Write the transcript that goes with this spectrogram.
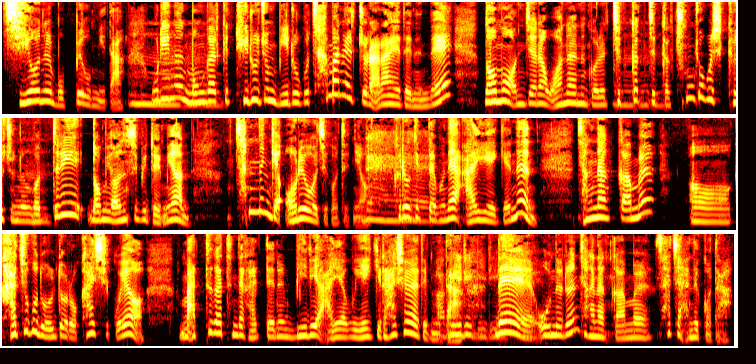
지연을 못 배웁니다. 음. 우리는 뭔가 이렇게 뒤로 좀 미루고 참아낼 줄 알아야 되는데 너무 언제나 원하는 거를 음. 즉각 즉각 충족을 시켜주는 것들이 너무 연습이 되면 참는 게 어려워지거든요. 네. 그렇기 때문에 아이에게는 장난감을 어, 가지고 놀도록 하시고요. 마트 같은 데 갈 때는 미리 아이하고 얘기를 하셔야 됩니다. 아, 미리, 미리. 네, 네. 오늘은 장난감을 사지 않을 거다.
